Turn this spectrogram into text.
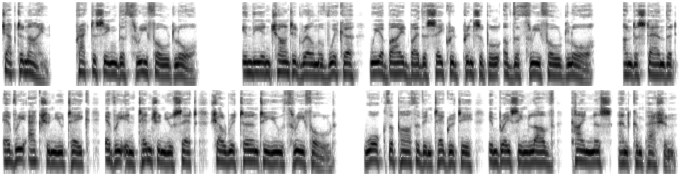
Chapter 9 Practicing the Threefold Law In the enchanted realm of Wicca, we abide by the sacred principle of the threefold law. Understand that every action you take, every intention you set, shall return to you threefold. Walk the path of integrity, embracing love, kindness, and compassion.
